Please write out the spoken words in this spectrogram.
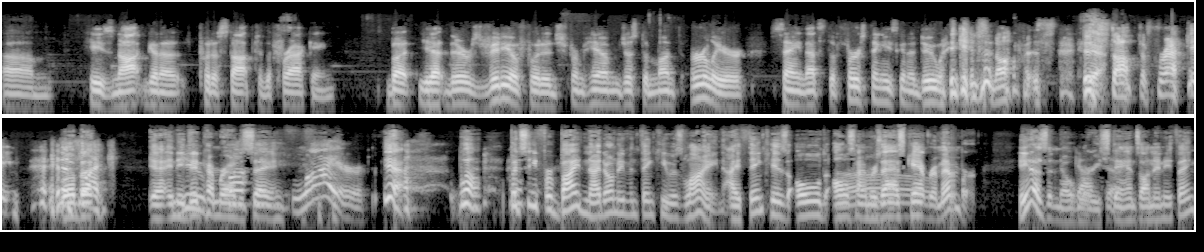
um, he's not going to put a stop to the fracking, but yet there's video footage from him just a month earlier saying that's the first thing he's going to do when he gets in office is Yeah. stop the fracking. And Well, it's but- like Yeah, and he did come around to say, liar. yeah. Well, but see, for Biden, I don't even think he was lying. I think his old Alzheimer's ass can't Oh. remember. He doesn't know where he stands on anything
